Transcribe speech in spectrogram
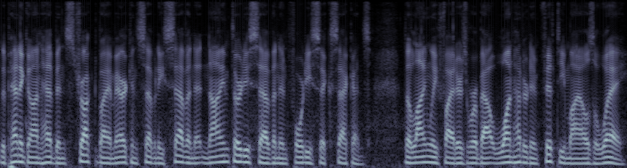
The Pentagon had been struck by American 77 at 9:37 and 46 seconds. The Langley fighters were about 150 miles away.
